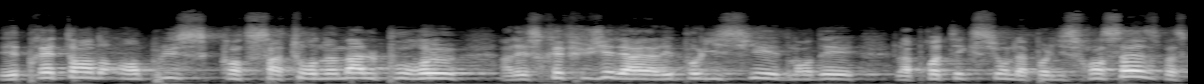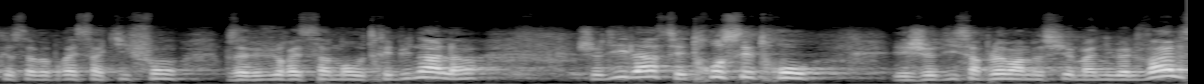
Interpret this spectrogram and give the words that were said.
et prétendent en plus, quand ça tourne mal pour eux, aller se réfugier derrière les policiers et demander la protection de la police française, parce que c'est à peu près ça qu'ils font, vous avez vu récemment au tribunal, hein. je dis là, c'est trop, c'est trop. Et je dis simplement à M. Manuel Valls,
